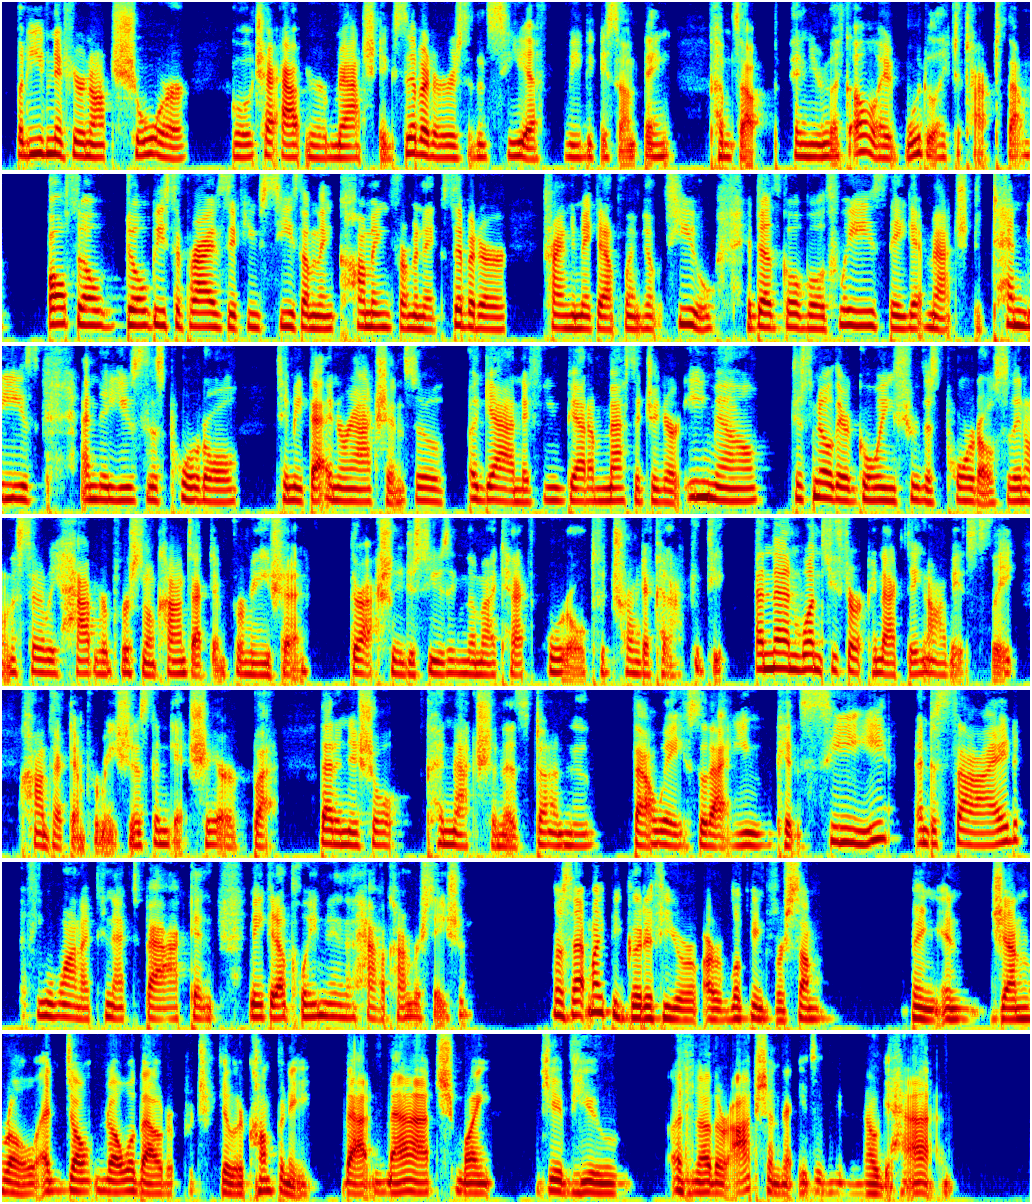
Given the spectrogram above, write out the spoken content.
But even if you're not sure, go check out your matched exhibitors and see if maybe something comes up and you're like, oh, I would like to talk to them. Also, don't be surprised if you see something coming from an exhibitor trying to make an appointment with you. It does go both ways. They get matched attendees and they use this portal to make that interaction. So, again, if you get a message in your email, just know they're going through this portal. So they don't necessarily have your personal contact information. They're actually just using the MyConnect portal to try to connect with you. And then once you start connecting, obviously, contact information is going to get shared. But that initial connection is done that way so that you can see and decide if you want to connect back and make an appointment and have a conversation. Plus, that might be good if you are looking for something in general and don't know about a particular company, that match might give you another option that you didn't even know you had.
